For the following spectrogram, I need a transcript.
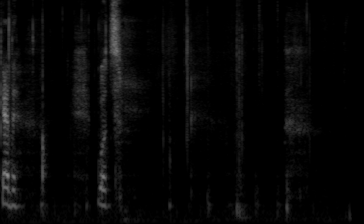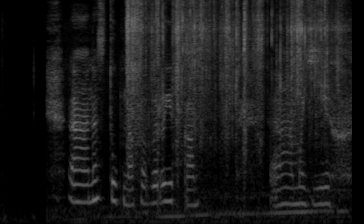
кеди. Гоц. Е, наступна фаворитка е, моїх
